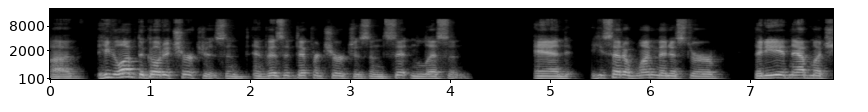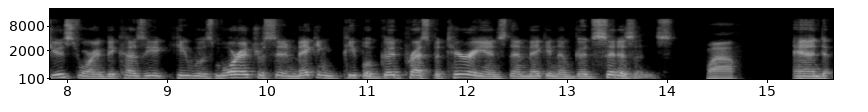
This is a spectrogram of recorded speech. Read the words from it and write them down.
uh, he loved to go to churches and, and visit different churches and sit and listen. And he said of one minister that he didn't have much use for him because he, he was more interested in making people good Presbyterians than making them good citizens. Wow. And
